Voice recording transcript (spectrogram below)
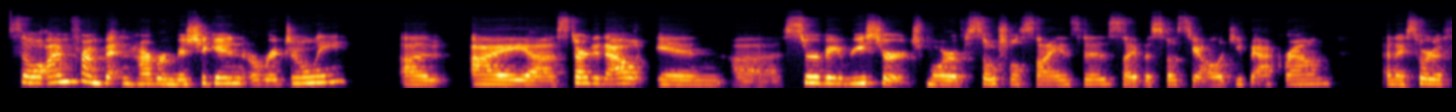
So I'm from Benton Harbor, Michigan originally. Uh, I uh, started out in uh, survey research, more of social sciences. I have a sociology background, and I sort of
